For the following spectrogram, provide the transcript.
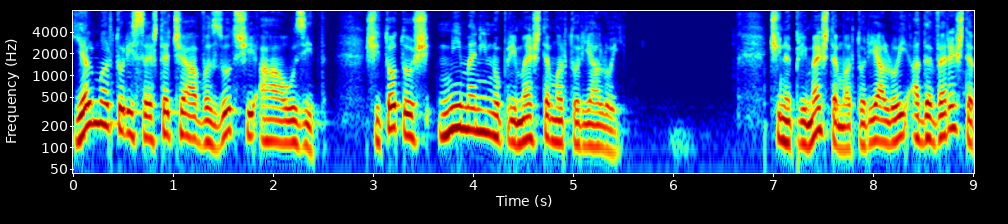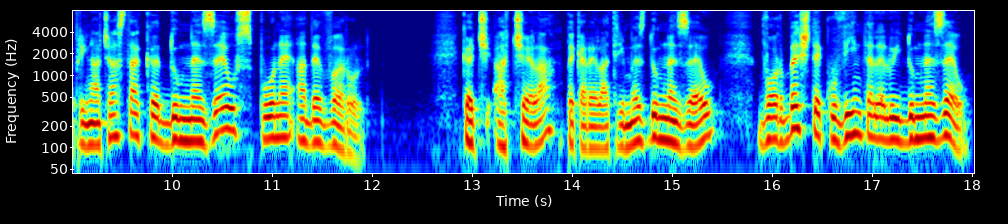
El mărturisește ce a văzut și a auzit și totuși nimeni nu primește mărturia lui. Cine primește mărturia lui adeverește prin aceasta că Dumnezeu spune adevărul. căci acela pe care l-a trimis Dumnezeu vorbește cuvintele lui Dumnezeu,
